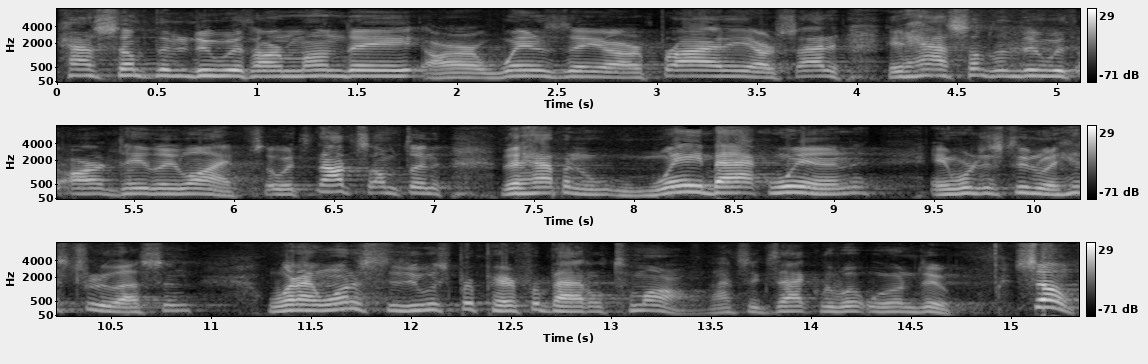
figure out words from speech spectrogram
has something to do with our Monday, our Wednesday, our Friday, our Saturday. It has something to do with our daily life. So it's not something that happened way back when, and we're just doing a history lesson. What I want us to do is prepare for battle tomorrow. That's exactly what we want to do. So,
